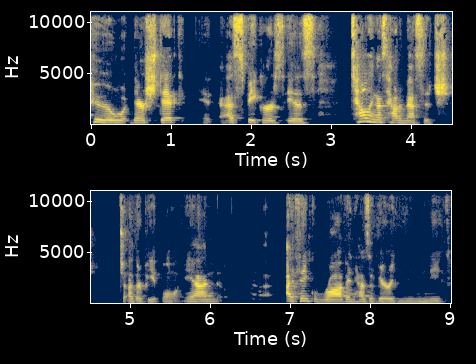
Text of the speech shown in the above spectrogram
who their shtick as speakers is telling us how to message to other people. And mm. I think Robin has a very unique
